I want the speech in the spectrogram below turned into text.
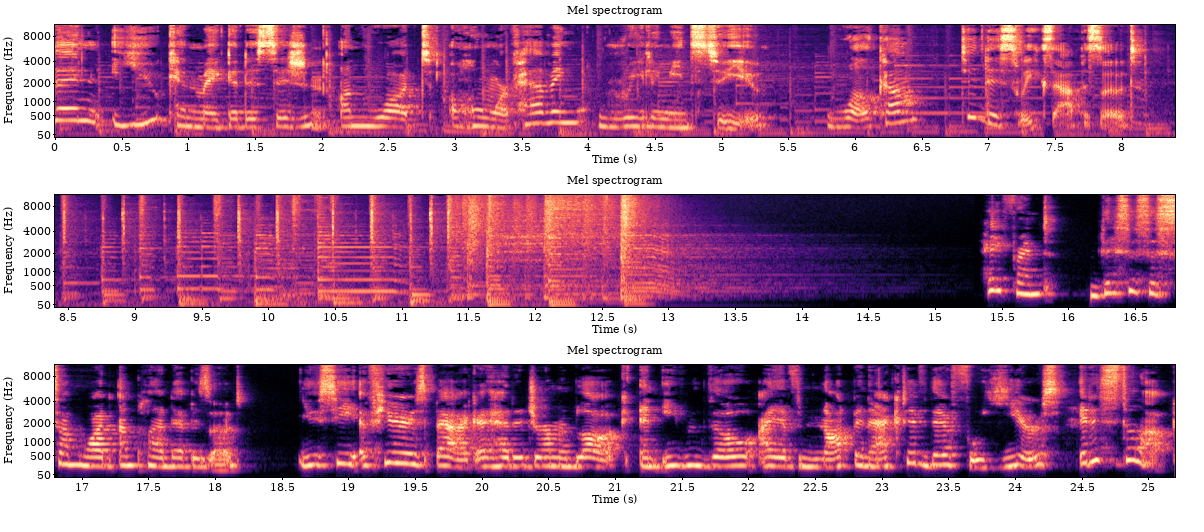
then you can make a decision on what a home worth having really means to you. Welcome to this week's episode. Hey friend, this is a somewhat unplanned episode. You see, a few years back, I had a German blog, and even though I have not been active there for years, it is still up,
